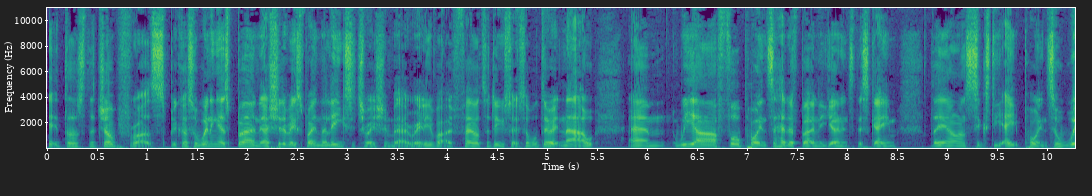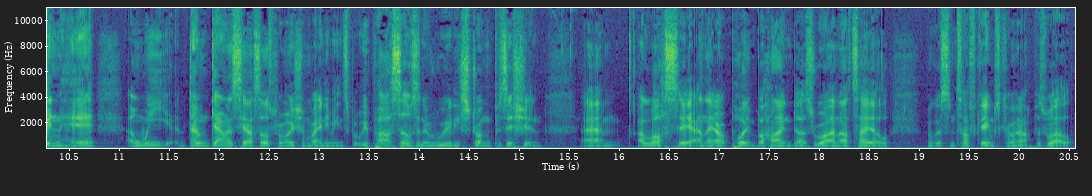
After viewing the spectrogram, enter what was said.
it does the job for us because we're winning against Burnley. I should have explained the league situation better, really, but I failed to do so. So we'll do it now. Um, we are four points ahead of Burnley going into this game. They are on 68 points. A win here, and we don't guarantee ourselves promotion by any means, but we put ourselves in a really strong position. Um, a loss here, and they are a point behind us, right on our tail. We've got some tough games coming up as well.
